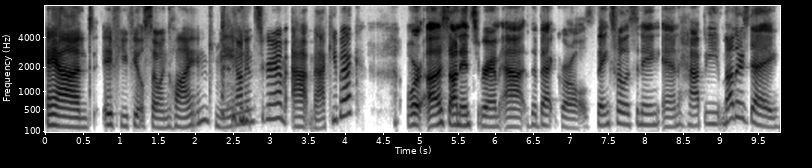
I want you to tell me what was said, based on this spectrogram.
And if you feel so inclined, me on Instagram at Mackie Beck. Or us on Instagram at the Beck Girls. Thanks for listening and happy Mother's Day.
